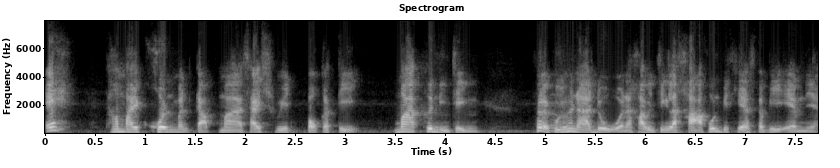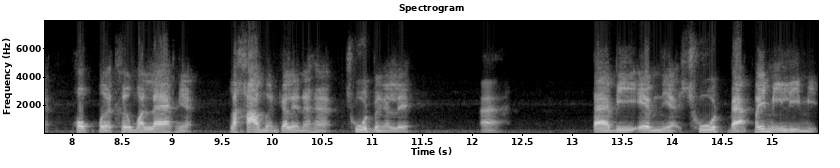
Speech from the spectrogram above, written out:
เอ๊ะทำไมคนมันกลับมาใช้ชีวิตปกติมากขึ้นจริง ๆ ถ้าเกิดคุณพิจารณาดูนะครับ จริงๆ ราคาหุ้น BTS กับ BM เนี่ย พอเปิดเทอมวันแรกเนี่ย ราคาเหมือนกันเลยนะฮะ ชูดเหมือนกันเลย อ่า แต่ BM เนี่ยชูดแบบไม่มีลิมิต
